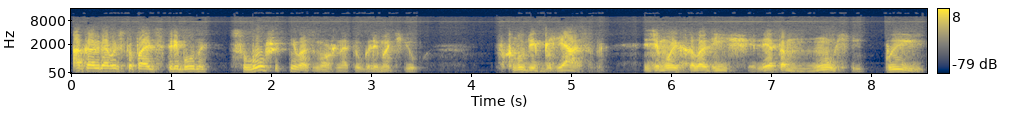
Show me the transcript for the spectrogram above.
А когда выступает с трибуны, слушать невозможно эту галиматью. В клубе грязно, зимой холодище, летом мухи, пыль,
